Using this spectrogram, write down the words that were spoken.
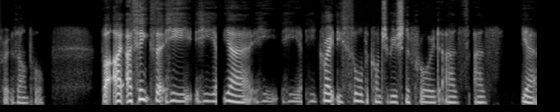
for example but I, I think that he he yeah he he he greatly saw the contribution of Freud as as yeah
